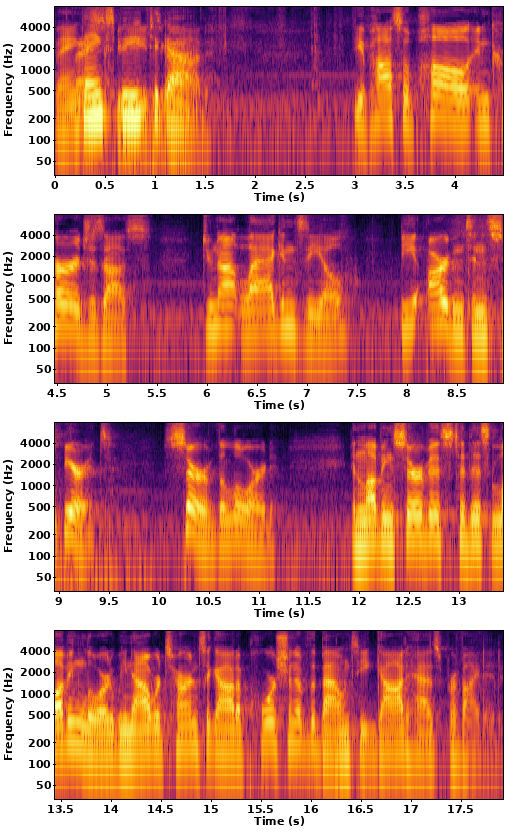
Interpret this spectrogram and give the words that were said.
Thanks, Thanks be to God. The Apostle Paul encourages us do not lag in zeal, be ardent in spirit, serve the Lord. In loving service to this loving Lord, we now return to God a portion of the bounty God has provided.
